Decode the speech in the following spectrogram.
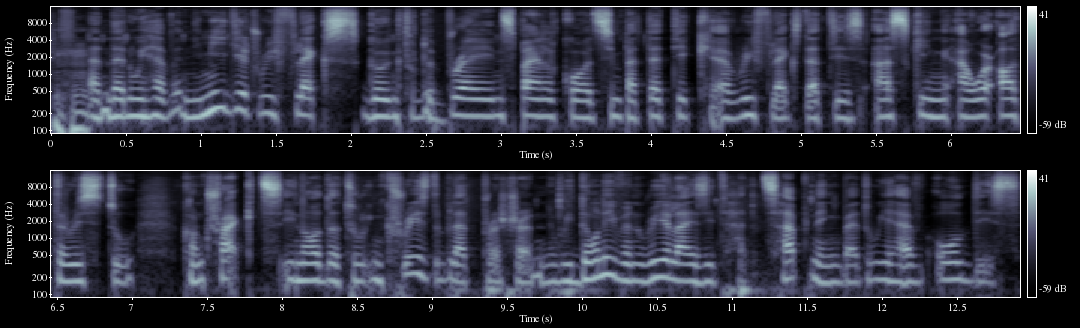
Mhm. and then we have an immediate reflex going through the brain, spinal cord, sympathetic uh, reflex that is asking our arteries to contract in order to increase the blood pressure. And we don't even realize it, it's happening, but we have all this.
